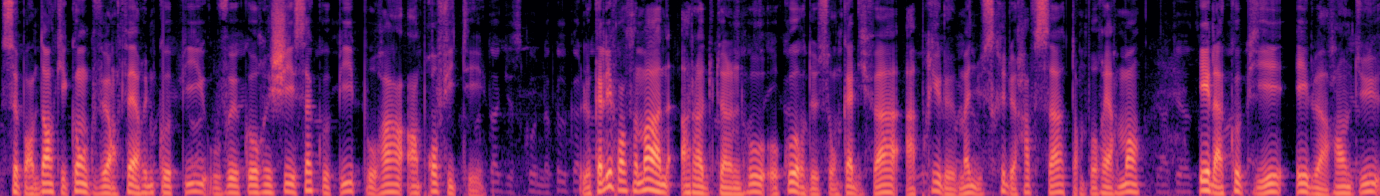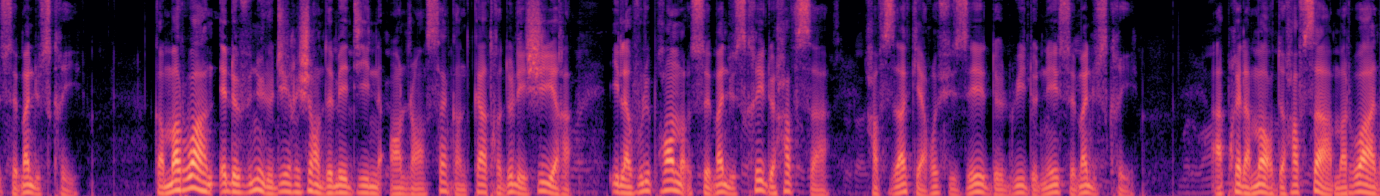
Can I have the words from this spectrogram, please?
Cependant, quiconque veut en faire une copie ou veut corriger sa copie pourra en profiter. Le calife Othman, au cours de son califat, a pris le manuscrit de Hafsa temporairement et l'a copié et lui a rendu ce manuscrit. Quand Marwan est devenu le dirigeant de Médine en l'an 54 de l'Égypte, il a voulu prendre ce manuscrit de Hafsa, Hafsa qui a refusé de lui donner ce manuscrit. Après la mort de Hafsa, Marwan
